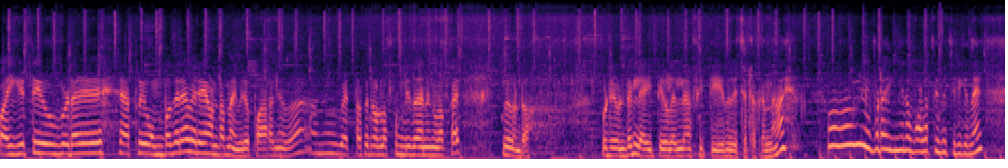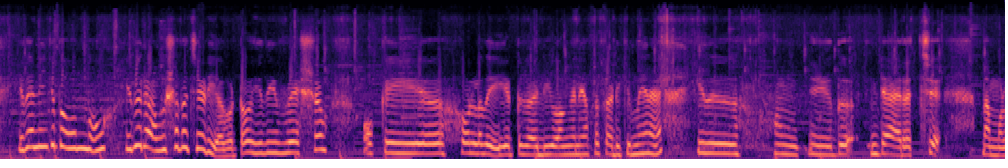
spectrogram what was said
വൈകിട്ട് ഇവിടെ രാത്രി ഒമ്പതര വരെ ഉണ്ടെന്നാണ് ഇവർ പറഞ്ഞത്. അതിന് വെട്ടത്തിനുള്ള സംവിധാനങ്ങളൊക്കെ ഇതുണ്ടോ? ഇവിടെയുണ്ട് ലൈറ്റുകളെല്ലാം ഫിറ്റ് ചെയ്ത് വെച്ചിട്ടിരിക്കുന്നത് ഇവിടെ ഇങ്ങനെ വളർത്തി വെച്ചിരിക്കുന്നത് ഇതെനിക്ക് തോന്നുന്നു ഇതൊരു ഔഷധ ചെടിയാണ് കേട്ടോ. ഇത് ഈ വിഷം ഒക്കെ ഉള്ളത് എട്ടുകാലിയോ അങ്ങനെയൊക്കെ കടിക്കുന്നതിന് ഇത് ഇത് ഇതിന്റെ അരച്ച് നമ്മൾ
